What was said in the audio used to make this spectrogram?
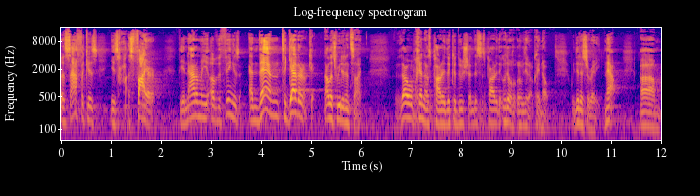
esophagus is, fire. The anatomy of the thing is, and then together. Okay, now let's read it inside. As part of the kedusha, and this is part of the. Oh, we did okay, no, we did this already. Now, um,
